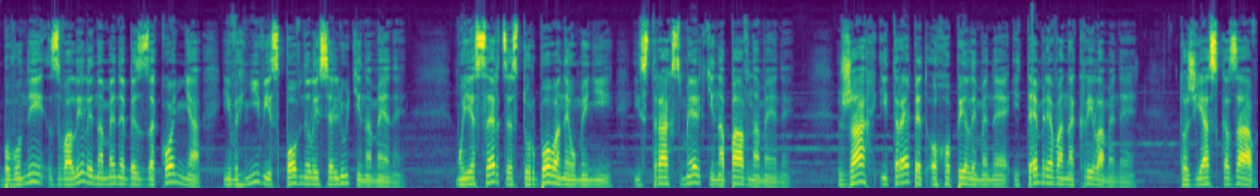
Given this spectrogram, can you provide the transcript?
бо вони звалили на мене беззаконня і в гніві сповнилися люті на мене. Моє серце стурбоване у мені, і страх смерті напав на мене. Жах і трепет охопили мене, і темрява накрила мене. Тож я сказав,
